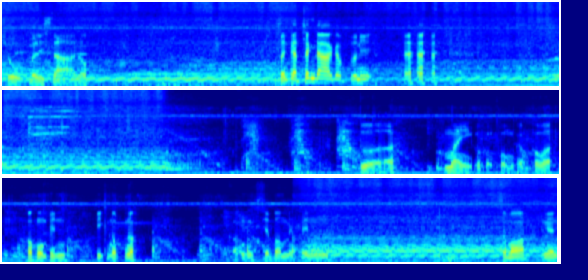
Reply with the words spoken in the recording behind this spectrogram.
โชคมาริสาเนาะสังกัดช่างดาครับตัวนี้ ตัวใหม่กว่าของผมครับ เพราะว่าของผมเป็นปีกนกเนาะของเสียบอมมันเป็นสมอเงิน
